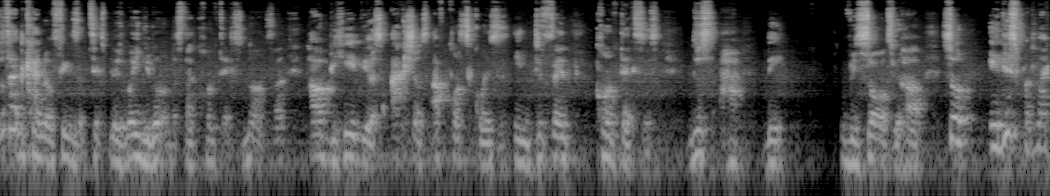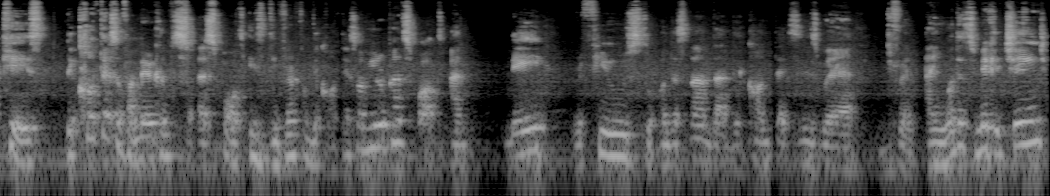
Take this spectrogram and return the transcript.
Those are the kind of things that takes place when you don't understand context, not understand how behaviors, actions have consequences in different contexts. Those are the results you have. So in this particular case, the context of American uh, sport is different from the context of European sport, and they refuse to understand that the contexts were different. And you wanted to make a change.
